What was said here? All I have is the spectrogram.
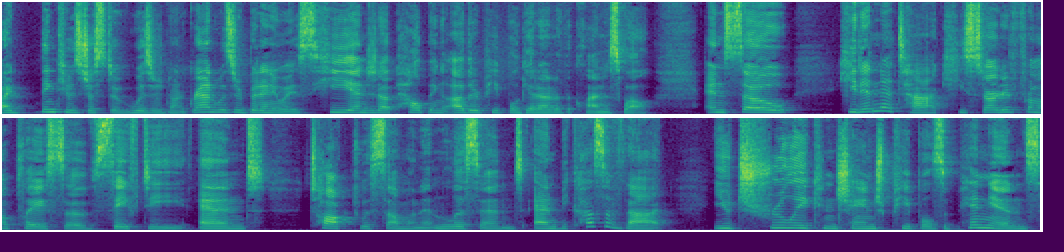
I think he was just a wizard, not a grand wizard, but anyways, he ended up helping other people get out of the Klan as well. And so he didn't attack. He started from a place of safety and talked with someone and listened. And because of that, you truly can change people's opinions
